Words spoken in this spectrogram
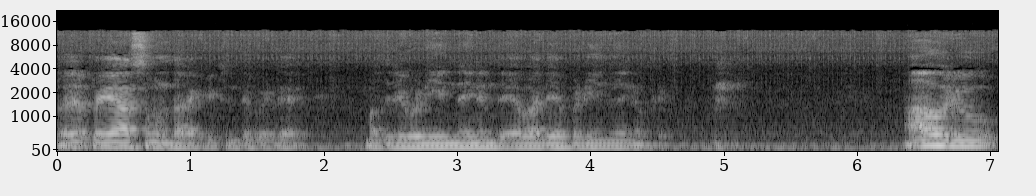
വളരെ പ്രയാസമുണ്ടാക്കിയിട്ടുണ്ട്. ഇവിടെ മധുര പണിയുന്നതിനും ദേവാലയം പണിയുന്നതിനൊക്കെ. ആ ഒരു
